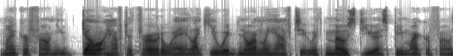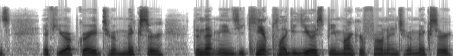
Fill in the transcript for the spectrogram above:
microphone. You don't have to throw it away like you would normally have to with most USB microphones. If you upgrade to a mixer, then that means you can't plug a USB microphone into a mixer,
